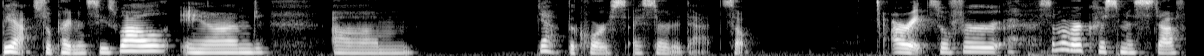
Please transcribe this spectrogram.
but yeah, so pregnancy as well, and um, yeah, the course I started that. So all right, so for some of our Christmas stuff,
